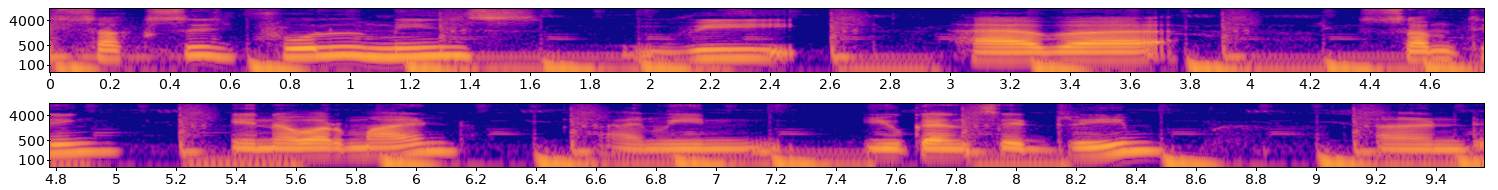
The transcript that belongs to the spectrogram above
successful means we have uh, something in our mind. I mean, you can say dream and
